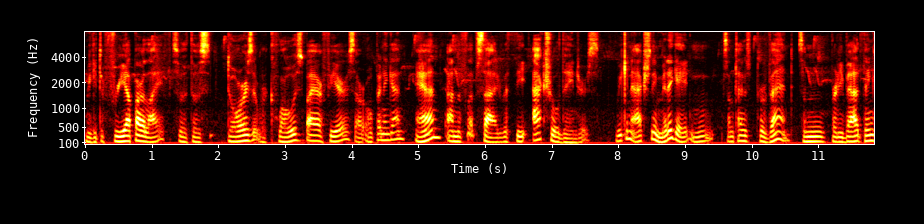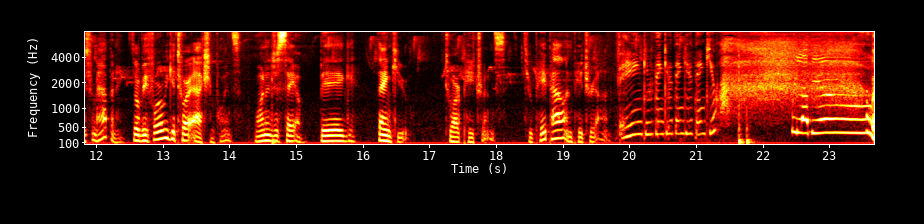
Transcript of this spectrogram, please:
We get to free up our life so that those doors that were closed by our fears are open again. And on the flip side, with the actual dangers, we can actually mitigate and sometimes prevent some pretty bad things from happening. So before we get to our action points, I want to just say a big thank you to our patrons through PayPal and Patreon. Thank you, thank you, thank you, thank you. We love you.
